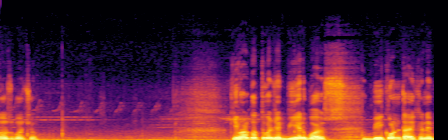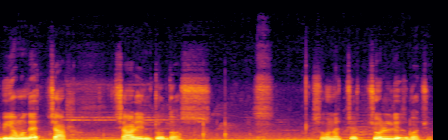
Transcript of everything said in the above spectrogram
দশ বছর। কী বার করতে পারছে বিয়ের বয়স, বি কোনটা? এখানে বি আমাদের চার চার ইন্টু দশ। সমান হচ্ছে চল্লিশ বছর,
